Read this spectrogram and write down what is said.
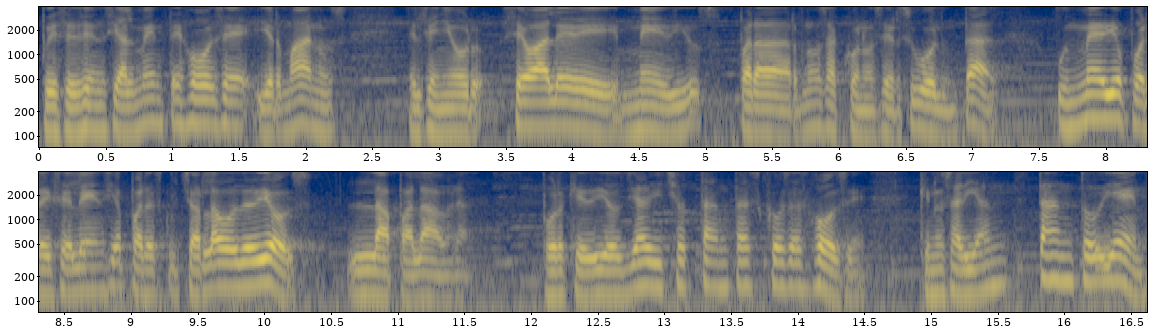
Pues esencialmente, José y hermanos, el Señor se vale de medios para darnos a conocer su voluntad un medio por excelencia para escuchar la voz de Dios, la palabra. Porque Dios ya ha dicho tantas cosas, José, que nos harían tanto bien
